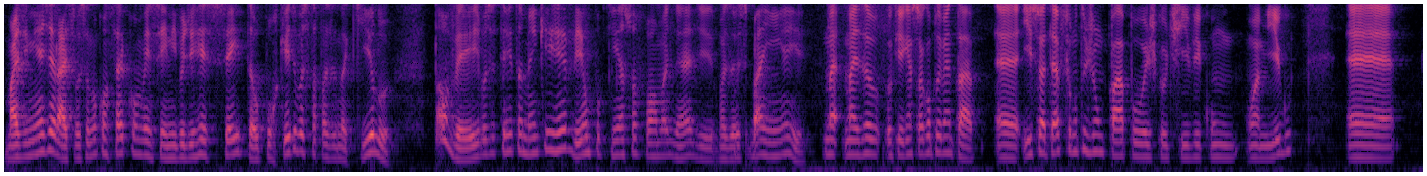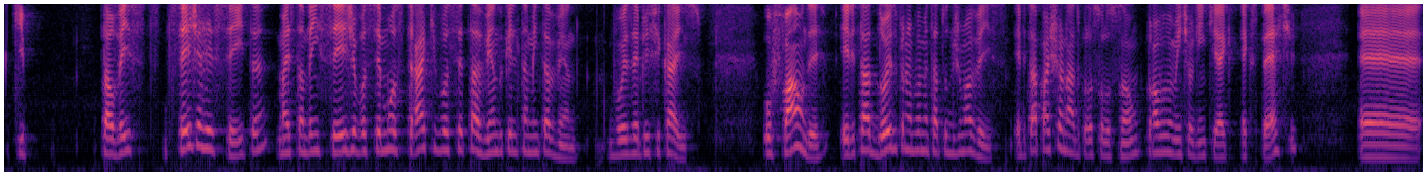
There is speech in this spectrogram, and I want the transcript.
Mas em linhas gerais, se você não consegue convencer em nível de receita o porquê de você estar fazendo aquilo, talvez você tenha também que rever um pouquinho a sua forma né, de fazer esse bainha aí. Ma- Mas eu, eu queria só complementar. É, isso é até fruto de um papo hoje que eu tive com um amigo, é, que talvez seja receita, mas também seja você mostrar que você tá vendo o que ele também tá vendo. Vou exemplificar isso. O founder, ele tá doido para implementar tudo de uma vez. Ele tá apaixonado pela solução, provavelmente alguém que é expert. É,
